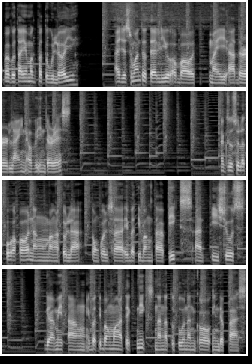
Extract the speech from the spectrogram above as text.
Bago tayo magpatuloy, I just want to tell you about my other line of interest. Nagsusulat po ako ng mga tula tungkol sa iba't ibang topics at issues gamit ang iba't ibang mga techniques na natutunan ko in the past.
